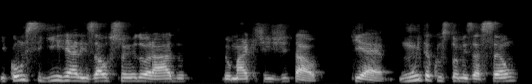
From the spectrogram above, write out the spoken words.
e conseguir realizar o sonho dourado do marketing digital, que é muita customização,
